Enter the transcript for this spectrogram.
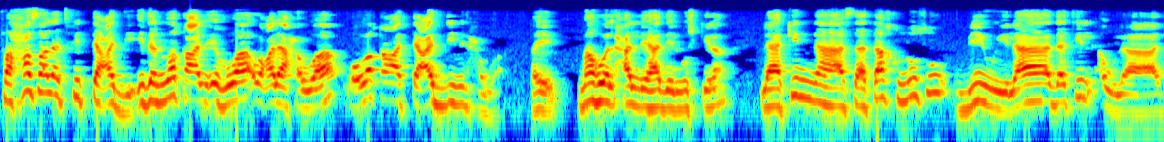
فحصلت في التعدي. إذا وقع الإغواء على حواء ووقع التعدي من حواء. طيب ما هو الحل لهذه المشكلة؟ لكنها ستخلص بولادة الأولاد.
